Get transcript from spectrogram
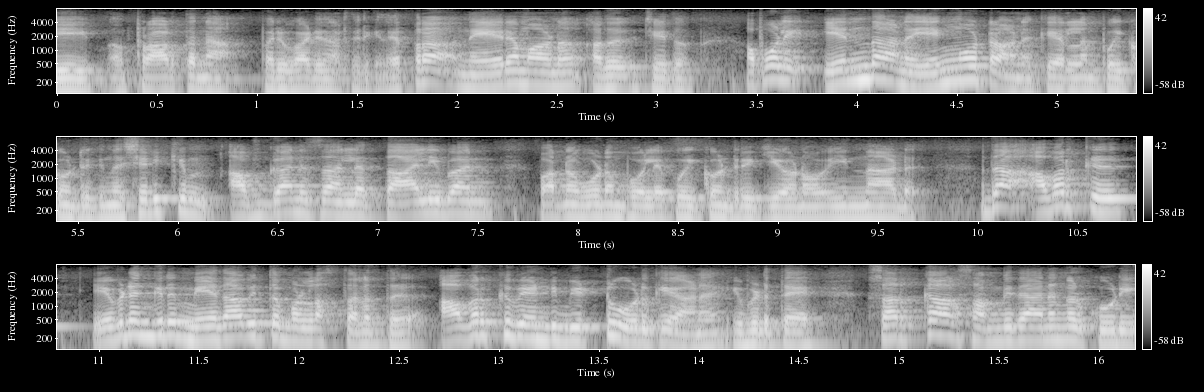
ഈ പ്രാർത്ഥന പരിപാടി നടത്തിയിരിക്കുന്നത്. എത്ര നേരമാണ് അത് ചെയ്തത്? അപ്പോൾ എന്താണ് എങ്ങോട്ടാണ് കേരളം പോയിക്കൊണ്ടിരിക്കുന്നത്? ശരിക്കും അഫ്ഗാനിസ്ഥാനിലെ താലിബാൻ ഭരണകൂടം പോലെ പോയിക്കൊണ്ടിരിക്കുകയാണോ ഈ നാട്? അത് അവർക്ക് എവിടെയെങ്കിലും മേധാവിത്വമുള്ള സ്ഥലത്ത് അവർക്ക് വേണ്ടി വിട്ടുകൊടുക്കുകയാണ് ഇവിടുത്തെ സർക്കാർ സംവിധാനങ്ങൾ കൂടി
